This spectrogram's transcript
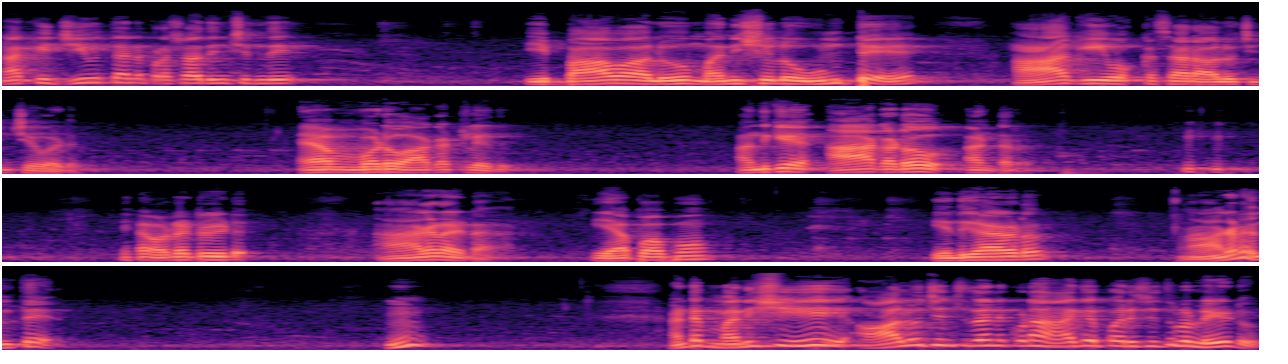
నాకు ఈ జీవితాన్ని ప్రసాదించింది? ఈ భావాలు మనిషిలో ఉంటే ఆగి ఒక్కసారి ఆలోచించేవాడు. ఎవడో ఆగట్లేదు. అందుకే ఆగడో అంటారు. ఎవడట వీడు? ఆగడట. ఏ పాపం? ఎందుకు ఆగడు? ఆగడంతే. అంటే మనిషి ఆలోచించడానికి కూడా ఆగే పరిస్థితిలో లేడు.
